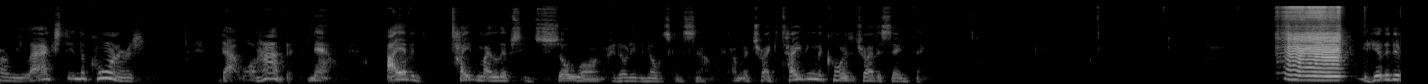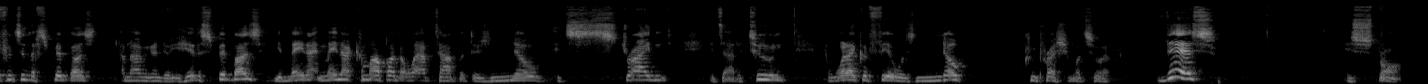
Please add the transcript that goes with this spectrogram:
are relaxed in the corners, that will happen. Now, I haven't tightened my lips in so long, I don't even know what it's going to sound like. I'm going to try tightening the corners and try the same thing. You hear the difference in the spit buzz? I'm not even going to do it. You hear the spit buzz? You may not, may not come up on the laptop, but there's no, it's strident, it's out of tune, and what I could feel was no compression whatsoever. This is strong.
